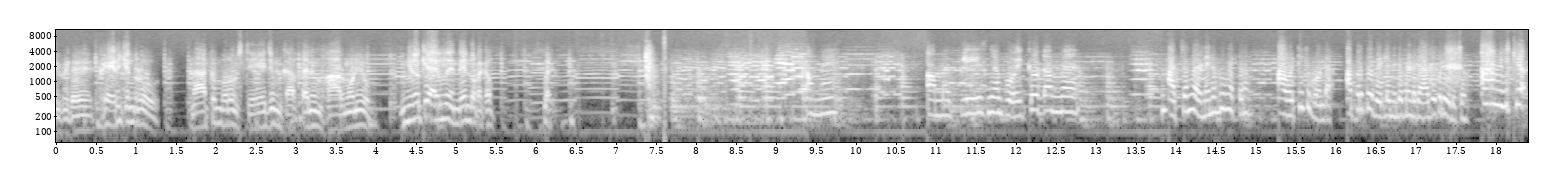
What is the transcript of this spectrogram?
ഇവിടെ പേടിക്കണ്ടോ? നാട്ടുംപുറവും സ്റ്റേജും കർട്ടനും ഹാർമോണിയവും ഇങ്ങനെയൊക്കെ ആയിരുന്നു എന്റെയും തുടക്കം. അമ്മേ അമ്മ പ്ലീസ് ഞാൻ പോയിക്കോട്ടെ അമ്മ. അച്ഛൻ വരണേനും മുമ്പ് എത്തണം ആ ഒറ്റയ്ക്ക് പോണ്ട. അപ്പുറത്തെ വീട്ടിൽ നിന്റെ ഫ്രണ്ട് രാജകൂടി വിളിച്ചോ. ആ വിളിക്കാം.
